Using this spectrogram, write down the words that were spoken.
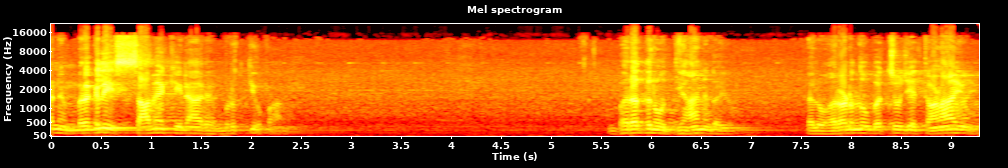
અને મૃગલી સામે કિનારે મૃત્યુ પામી. ભરતનું ધ્યાન ગયું. પેલું હરણનું બચ્ચું જે તણાયું,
